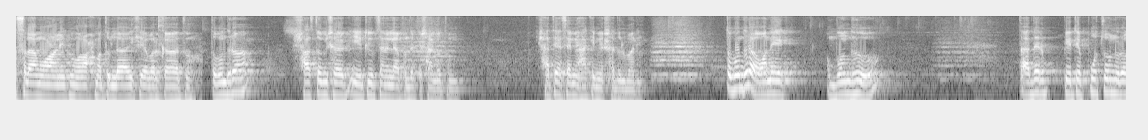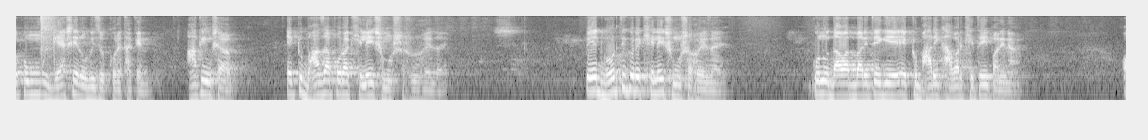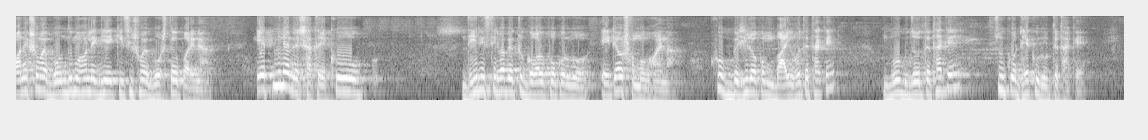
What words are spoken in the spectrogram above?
আসসালামু আলাইকুম রহমতুল্লাহ আবরকাত তো বন্ধুরা, স্বাস্থ্য বিষয়ক ইউটিউব চ্যানেলে আপনাদেরকে স্বাগতম। সাথে আছে আমি হাকিম এরশাদুল বাড়ি তো বন্ধুরা, অনেক বন্ধু তাদের পেটে প্রচণ্ড রকম গ্যাসের অভিযোগ করে থাকেন। হাকিম সাহেব, একটু ভাজা পোড়া খেলেই সমস্যা শুরু হয়ে যায়। পেট ভর্তি করে খেলেই সমস্যা হয়ে যায়। কোনো দাওয়াত বাড়িতে গিয়ে একটু ভারী খাবার খেতেই পারি না। অনেক সময় বন্ধু মহলে গিয়ে কিছু সময় বসতেও পারি না। এতমিনানের সাথে খুব ধীর স্থিরভাবে একটু গল্প করব, এটাও সম্ভব হয় না। খুব বেশি রকম বায়ু হতে থাকে, বুক জ্বলতে থাকে, চুকো ঢেকুর উঠতে থাকে।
